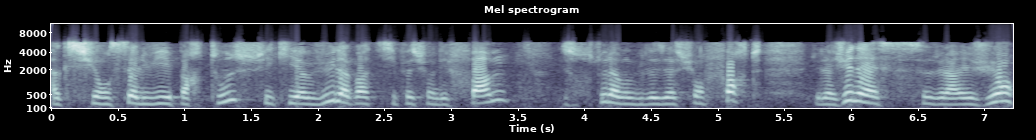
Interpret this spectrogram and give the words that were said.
Action saluée par tous et qui a vu la participation des femmes et surtout la mobilisation forte de la jeunesse de la région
